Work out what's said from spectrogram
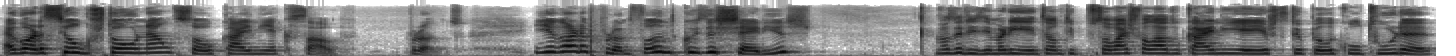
Agora, se ele gostou ou não, só o Kanye é que sabe. Pronto. E agora, pronto, falando de coisas sérias, vocês dizem, Maria, então, tipo, só vais falar do Kanye e é este teu pela cultura?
